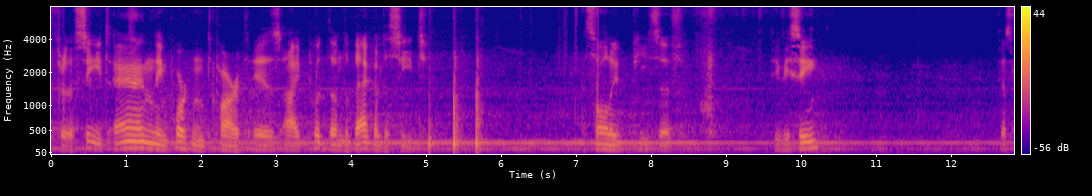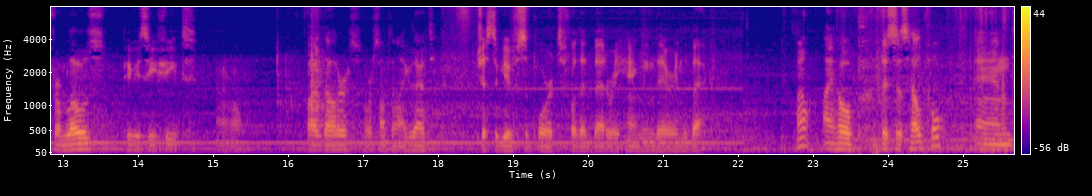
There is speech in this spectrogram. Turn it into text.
through the seat. And the important part is I put on the back of the seat a solid piece of PVC just from Lowe's PVC sheet I don't know five dollars or something like that just to give support for that battery hanging there in the back. Well I hope this is helpful and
